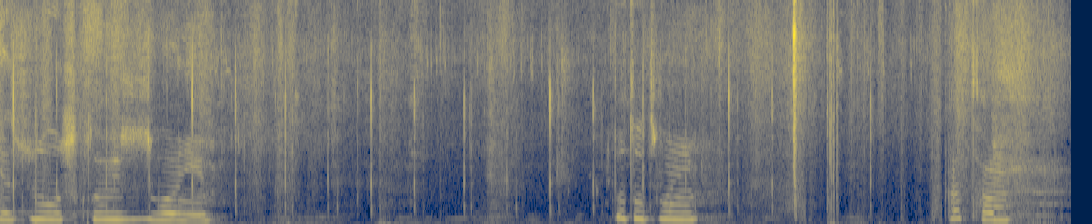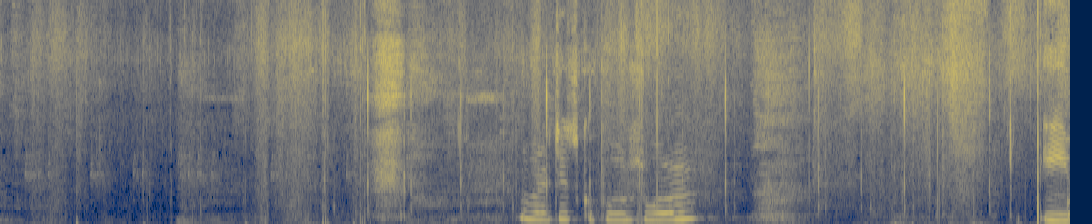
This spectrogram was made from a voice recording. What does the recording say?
Jezus, ktoś dzwoni. Kto tu dzwoni? A tam. Dobra, dziecko położyłam. I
